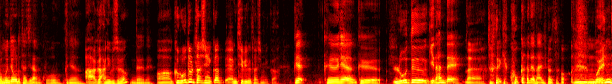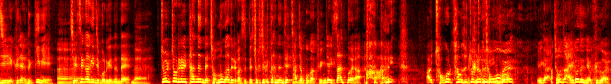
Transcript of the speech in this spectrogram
전문적으로 타진 않고 그냥 아, 그 안 입으세요? 네네. 아, 그 로드를 타십니까? MTB를 타십니까? 그냥 그냥 그 로드긴 한데 네. 저는 이렇게 고가는 아니어서 뭐 왠지 그냥 느낌이 네. 제 생각인지 모르겠는데 네. 쫄쫄이를 탔는데 전문가들이 봤을 때 쫄쫄이 탔는데 자전거가 굉장히 싼 거야. 아니, 아니 저걸 타면서 좀 그럼 저거 왜? 그러니까 저도 알거든요. 그걸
